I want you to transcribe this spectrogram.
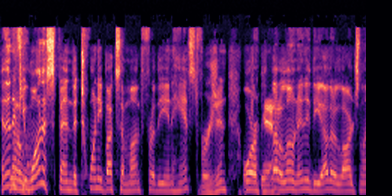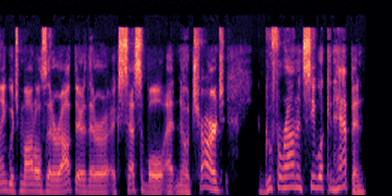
And then if you want to spend the 20 bucks a month for the enhanced version, or Yeah. let alone any of the other large language models that are out there that are accessible at no charge, goof around and see what can happen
